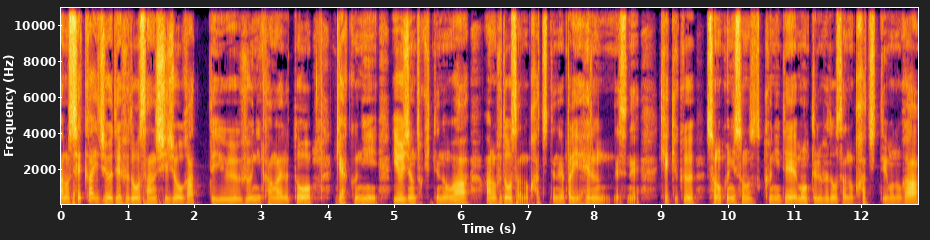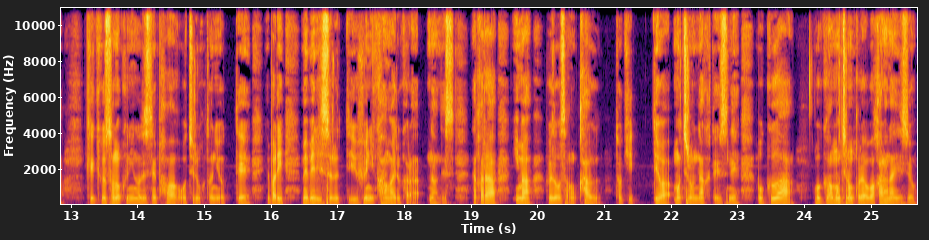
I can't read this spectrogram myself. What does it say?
あの、世界中で不動産市場がっていうふうに考えると、逆に有事の時っていうのは、あの、不動産の価値っていうのはやっぱり減るんですね。結局、その国その国で持ってる不動産の価値っていうものが、結局その国のですね、パワーが落ちることによって、やっぱり目減りするっていうふうに考えるからなんです。だから、今、不動産を買う時ではもちろんなくてですね、僕は、僕はもちろんこれはわからないですよ。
